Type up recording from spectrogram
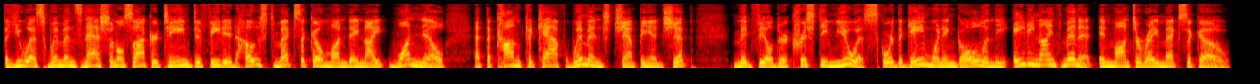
The U.S. women's national soccer team defeated host Mexico Monday night 1 0 at the CONCACAF Women's Championship. Midfielder Kristie Mewis scored the game winning goal in the 89th minute in Monterrey, Mexico.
